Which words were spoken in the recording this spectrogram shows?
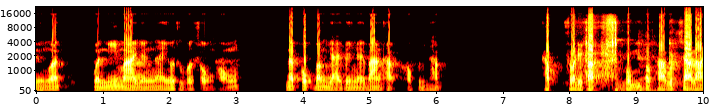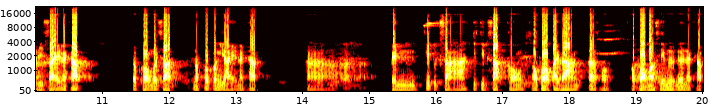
นึงว่าวันนี้มายังไงวัตถุประสงค์ของนัดพบบางใหญ่เป็นไงบ้างครับ ขอบคุณครับ ครับ สวัสดีครับ ผมประภาวุฒิชาลาดีไซน์นะครับเจ้าของบริษัทนักพบบางใหญ่นะครับอ่าเป็นที่ปรึกษากิตติศักดิ์ของสพปลายบางเออของ สพบางสีเมืองด้วยนะครับ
